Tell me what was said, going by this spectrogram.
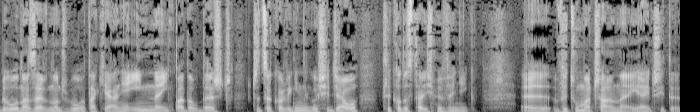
było na zewnątrz, było takie, a nie inne i padał deszcz, czy cokolwiek innego się działo, tylko dostaliśmy wynik. E, wytłumaczalne AI, czyli te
